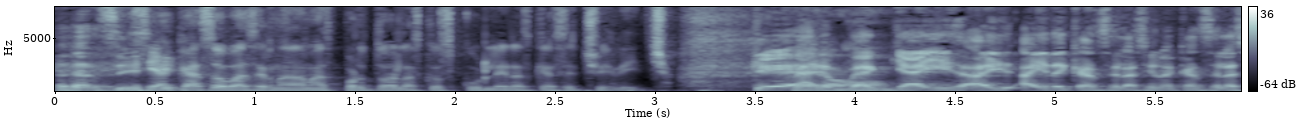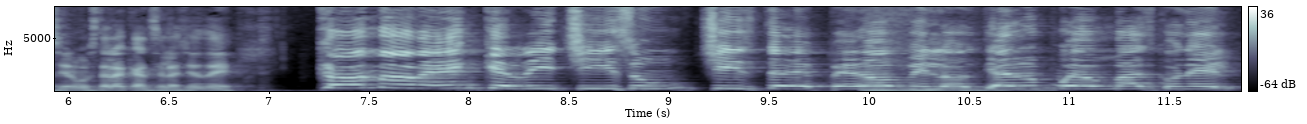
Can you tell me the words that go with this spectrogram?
Sí. Y si acaso va a ser nada más por todas las cosas culeras que has hecho y dicho. Que, Pero- eh, que ahí hay, hay de cancelación a cancelación. Me gusta la cancelación de ¿Cómo ven que Richie hizo un chiste de pedófilos? Ya no puedo más con él.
